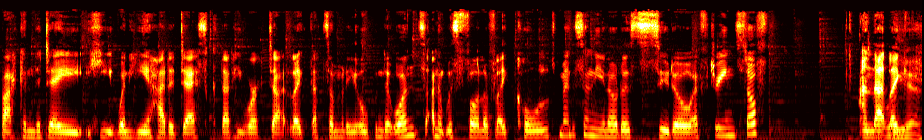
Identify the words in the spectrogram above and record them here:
back in the day he when he had a desk that he worked at like that somebody opened it once and it was full of like cold medicine, you know, the pseudoephedrine stuff. And that Oh, like yeah.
